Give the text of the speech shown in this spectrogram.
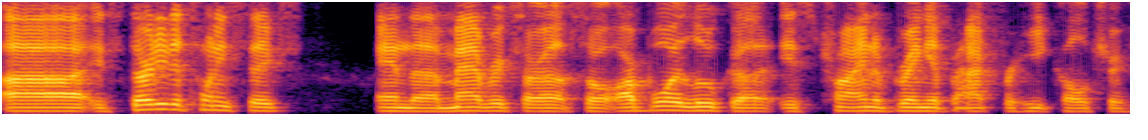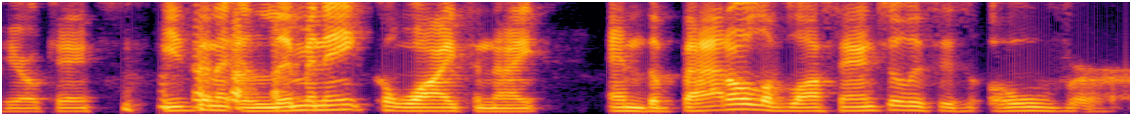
Uh, it's 30 to 26, and the Mavericks are up. So our boy Luka is trying to bring it back for Heat culture here. Okay. He's going to eliminate Kawhi tonight, and the Battle of Los Angeles is over.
